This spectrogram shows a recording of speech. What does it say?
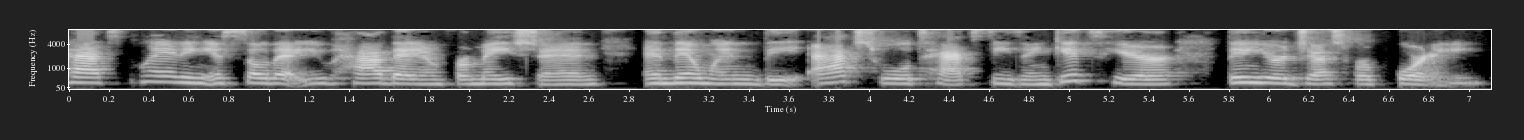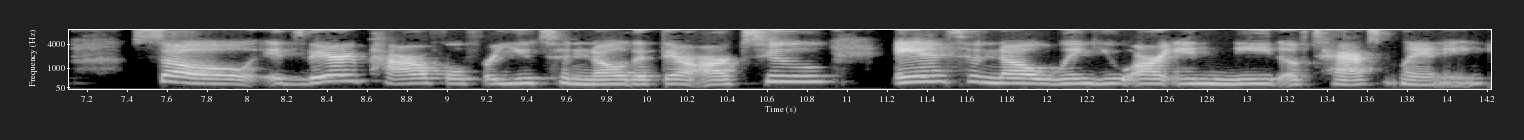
tax planning is so that you have that information. And then when the actual tax season gets here, then you're just reporting. So it's very powerful for you to know that there are two and to know when you are in need of tax planning.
